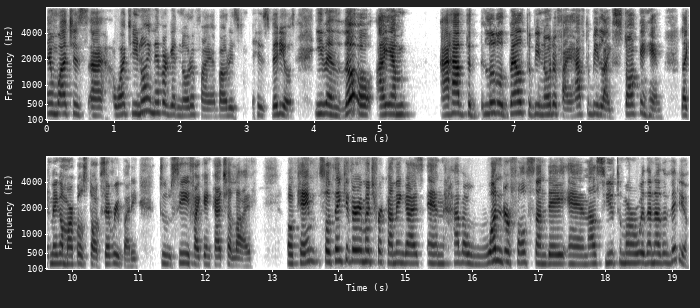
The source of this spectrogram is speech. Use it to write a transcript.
And watch his uh, watch. You know, I never get notified about his his videos, even though I am I have the little bell to be notified. I have to be like stalking him, like Meghan Markle stalks everybody to see if I can catch a live. Okay, so thank you very much for coming, guys, and have a wonderful Sunday. And I'll see you tomorrow with another video.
